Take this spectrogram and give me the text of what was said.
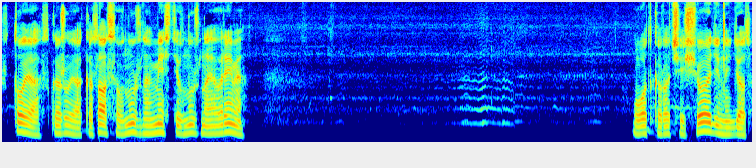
Что я скажу, я оказался в нужном месте в нужное время. Вот, короче, еще один идет.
